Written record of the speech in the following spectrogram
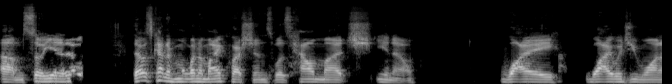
Um, so yeah, that was that was kind of one of my questions was how much you know why why would you want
